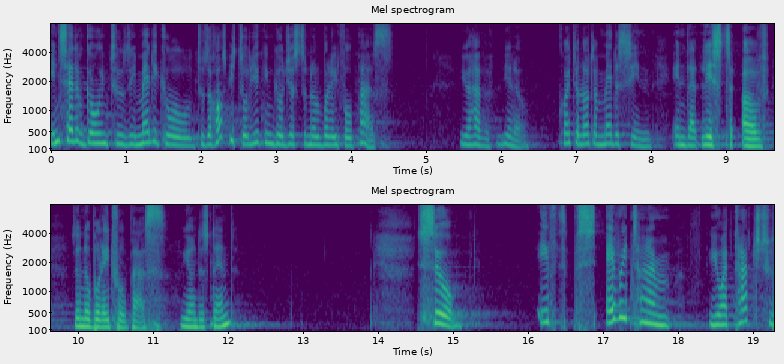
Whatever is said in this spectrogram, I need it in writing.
instead of going to the medical, to the hospital, you can go just to Noble Eightfold Path. You have, you know, quite a lot of medicine in that list of the Noble Eightfold Path. You understand? So, if every time you attach to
